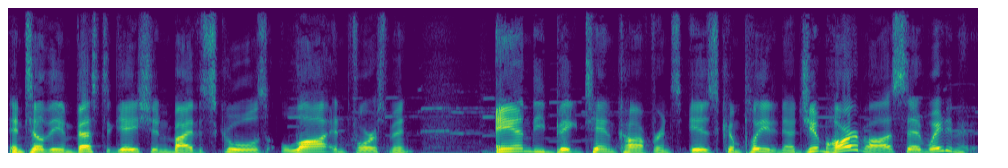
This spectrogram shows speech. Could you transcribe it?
until the investigation by the school's law enforcement and the Big Ten Conference is completed. Now, Jim Harbaugh said, wait a minute.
